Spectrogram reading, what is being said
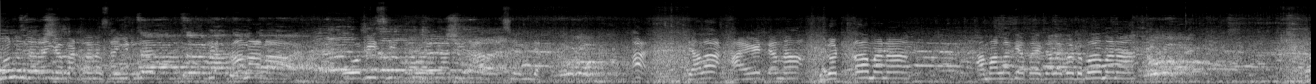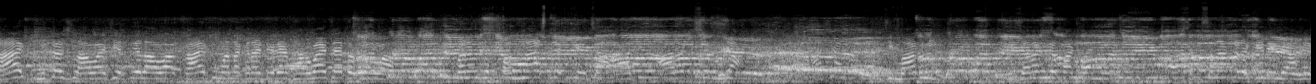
म्हणून जरांगे पाटलांना सांगितलं की आम्हाला ओबीसी आरक्षण द्या. त्याला आहे त्यांना गट अ म्हणा आम्हाला देता आहे त्याला गट ब म्हणा. काय निकष लावायचे ते लावा. काय तुम्हाला क्रायटेरिया ठरवायचा आहे तो ठरवा. परंतु पन्नास टक्केचा आरक्षण द्या. अशा प्रकारची मागणी जरंग पाटलांनी शासनाकडे केलेली आहे.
